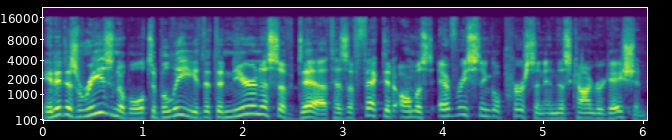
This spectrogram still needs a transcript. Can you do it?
And it is reasonable to believe that the nearness of death has affected almost every single person in this congregation.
